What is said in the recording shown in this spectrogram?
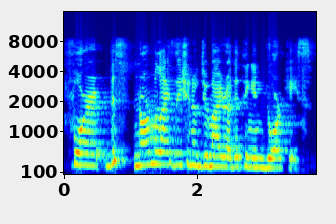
for this normalization of Jamai Raja thing in your case?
